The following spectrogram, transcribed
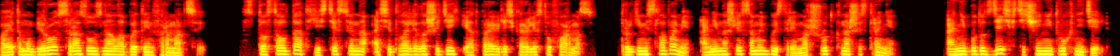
поэтому бюро сразу узнало об этой информации. 100 солдат, естественно, оседлали лошадей и отправились к королевству Фармас. Другими словами, они нашли самый быстрый маршрут к нашей стране. Они будут здесь в течение двух недель.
